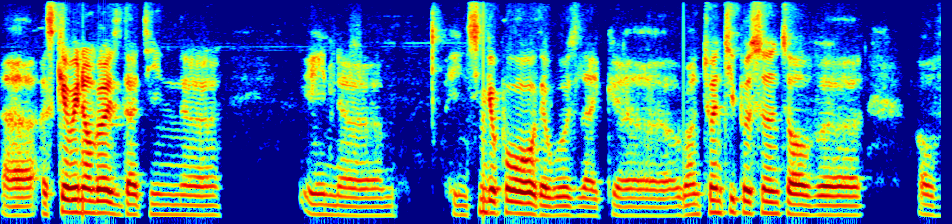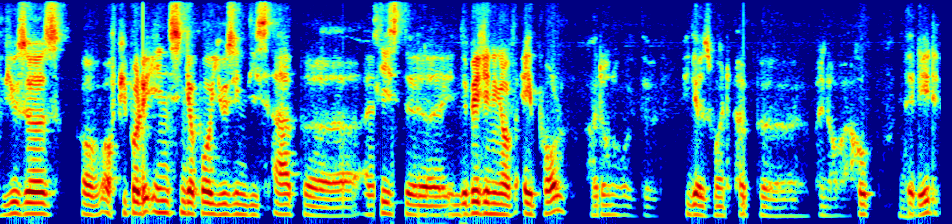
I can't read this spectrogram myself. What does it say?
Uh, a scary number is that in uh, in um, in Singapore there was like uh, around 20% of uh, of users of, of people in Singapore using this app uh, at least in the beginning of April. I don't know if the figures went up I know I hope they did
